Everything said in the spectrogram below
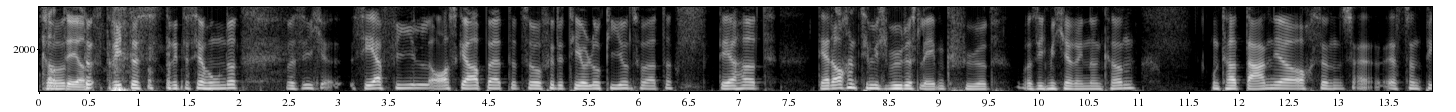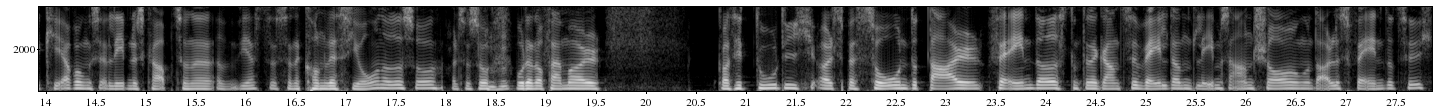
so drittes, drittes Jahrhundert, was sich sehr viel ausgearbeitet so für die Theologie und so weiter. Der hat, der hat auch ein ziemlich wüdes Leben geführt, was ich mich erinnern kann. Und hat dann ja auch so ein, erst so ein Bekehrungserlebnis gehabt, so eine, wie heißt das, so eine Konversion oder so. Also so, mhm. wo dann auf einmal quasi du dich als Person total veränderst und deine ganze Welt und Lebensanschauung und alles verändert sich.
